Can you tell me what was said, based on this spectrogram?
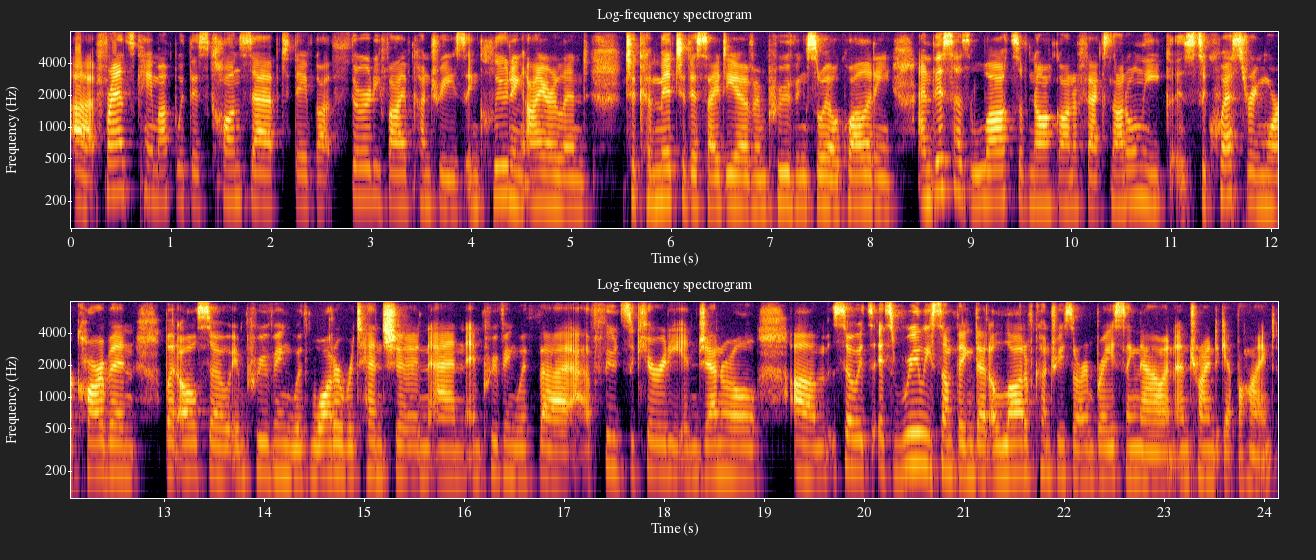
uh, France came up with this concept. They've got 35 countries, including Ireland, to commit commit to this idea of improving soil quality. And this has lots of knock on effects, not only sequestering more carbon, but also improving with water retention and improving with uh, food security in general. Um, so it's, it's really something that a lot of countries are embracing now and, and trying to get behind.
